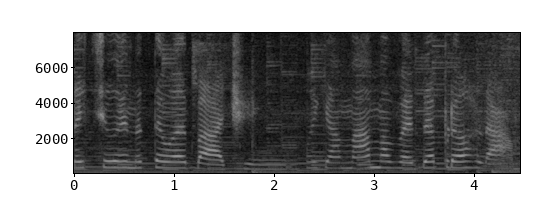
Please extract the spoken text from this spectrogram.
працює на телебаченні. Моя мама веде програму.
